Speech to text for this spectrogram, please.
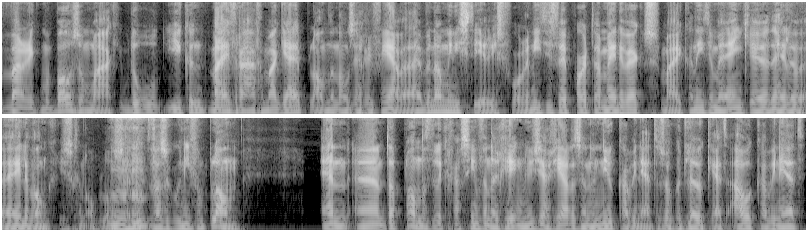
waar ik me boos om maak. Ik bedoel, je kunt mij vragen, maak jij het plan? En dan zeg ik van ja, we hebben nou ministeries voor. En niet die twee part-time medewerkers van mij. Ik kan niet in mijn eentje de hele, hele wooncrisis gaan oplossen. Mhm. Dat was ik ook niet van plan. En eh, dat plan, dat wil ik graag zien van de regering. Nu zeggen ze, ja, dat is een nieuw kabinet. Dat is ook het leuke. hè. Het oude kabinet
